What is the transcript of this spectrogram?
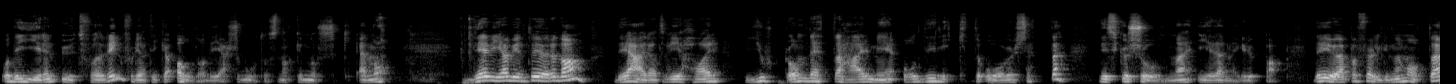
Og det gir en utfordring fordi at ikke alle av de er så gode til å snakke norsk ennå. Det vi har begynt å gjøre da, det er at vi har gjort om dette her med å direkte oversette diskusjonene i denne gruppa. Det gjør jeg på følgende måte.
